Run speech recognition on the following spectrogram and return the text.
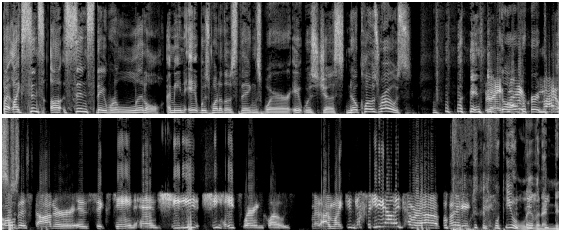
But like since uh, since they were little, I mean, it was one of those things where it was just no clothes rose. I mean, Right. go My, over and my it's just- oldest daughter is 16, and she she hates wearing clothes. But I'm like, you, you gotta cover up. Like, What do you live in a new,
